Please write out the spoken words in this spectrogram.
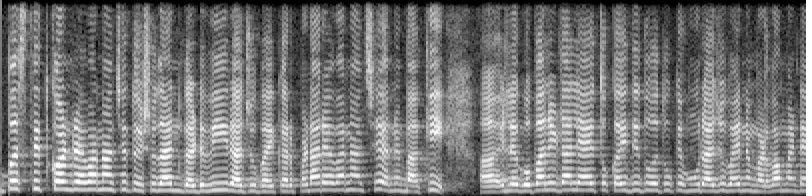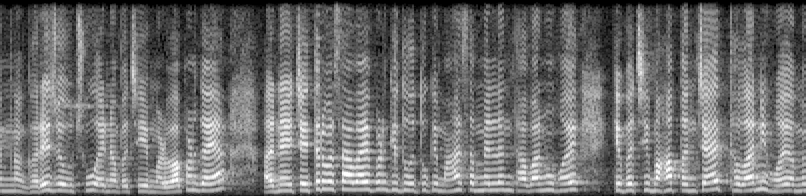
ઉપસ્થિત કોણ રહેવાના છે? તો ઈશુદાન ગઢવી, રાજુભાઈ કરપડા રહેવાના છે અને બાકી એટલે ગોપાલ ઇટાલિયાએ તો કહી દીધું હતું કે હું રાજુભાઈને મળવા માટે એમના ઘરે જઉં છું. એના પછી એ મળવા પણ ગયા. અને ચૈતર વસાવાએ પણ કીધું હતું કે મહાસંમેલન થવાનું હોય કે પછી મહાપંચાયત થવાની હોય, અમે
